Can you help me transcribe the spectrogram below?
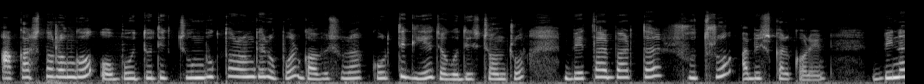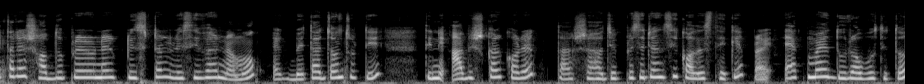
আকাশ তরঙ্গ ও বৈদ্যুতিক চুম্বক তরঙ্গের উপর গবেষণা করতে গিয়ে জগদীশচন্দ্র বেতার বার্তার সূত্র আবিষ্কার করেন। বিনা তারের শব্দ প্রেরণের ক্রিস্টাল রিসিভার নামক এক বেতার যন্ত্রটি তিনি আবিষ্কার করেন তার সাহায্যে প্রেসিডেন্সি কলেজ থেকে প্রায় এক মাইল দূরে অবস্থিত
